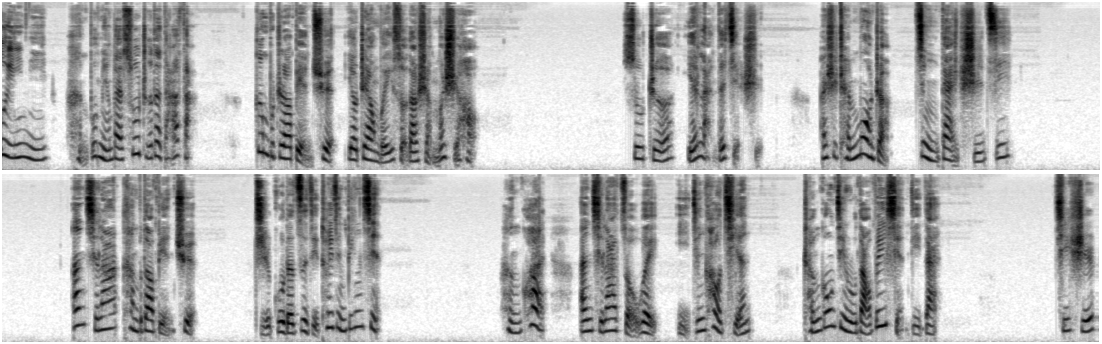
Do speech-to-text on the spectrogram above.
顾以你很不明白苏哲的打法，更不知道扁鹊要这样猥琐到什么时候。苏哲也懒得解释，而是沉默着，静待时机。安琪拉看不到扁鹊，只顾着自己推进兵线。很快，安琪拉走位已经靠前，成功进入到危险地带。其实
